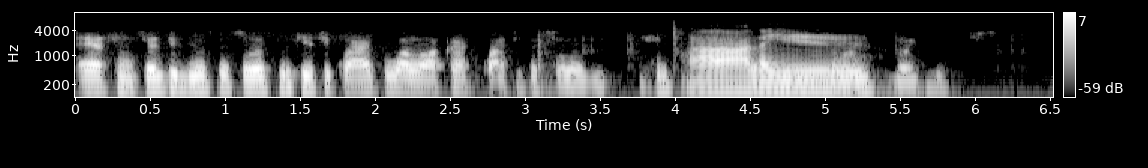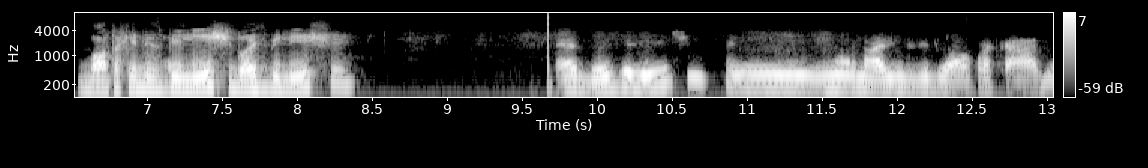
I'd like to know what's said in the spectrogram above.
É, são 102 pessoas, porque esse quarto aloca quatro pessoas. Ah, daí. Dois, dois... Bota aqueles beliche, dois beliche. É, dois beliche, tem um armário individual para cada,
